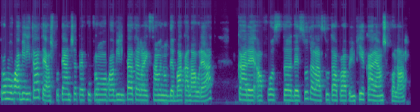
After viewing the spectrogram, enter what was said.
promovabilitate, aș putea începe cu promovabilitatea la examenul de bacalaureat, care a fost uh, de 100% aproape în fiecare an școlar.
